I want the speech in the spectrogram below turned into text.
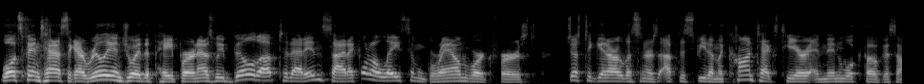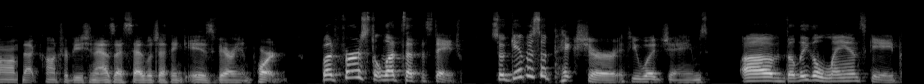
Well, it's fantastic. I really enjoyed the paper. And as we build up to that insight, I want to lay some groundwork first just to get our listeners up to speed on the context here. And then we'll focus on that contribution, as I said, which I think is very important. But first, let's set the stage. So, give us a picture, if you would, James, of the legal landscape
